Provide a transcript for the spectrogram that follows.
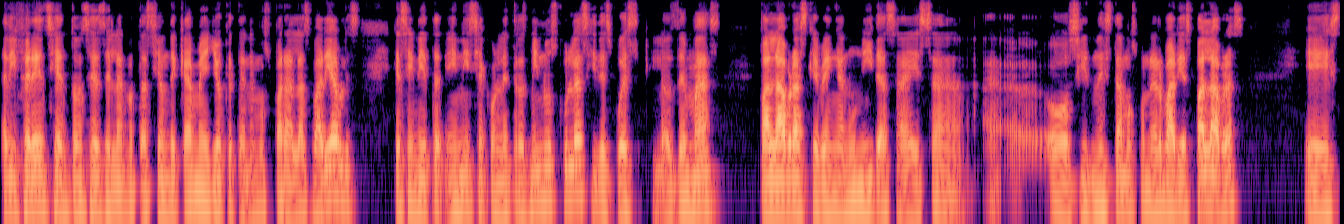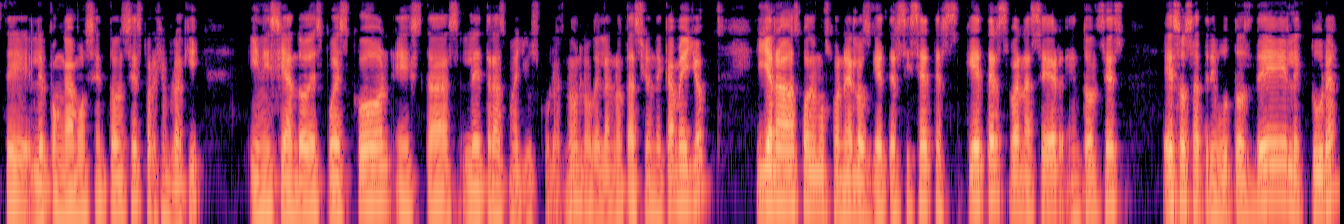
A diferencia entonces de la notación de camello que tenemos para las variables, que se inicia con letras minúsculas y después los demás palabras que vengan unidas a esa, o si necesitamos poner varias palabras, este, le pongamos entonces, por ejemplo aquí, iniciando después con estas letras mayúsculas, ¿no? Lo de la notación de camello. Y ya nada más podemos poner los getters y setters. Getters van a ser entonces esos atributos de lectura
